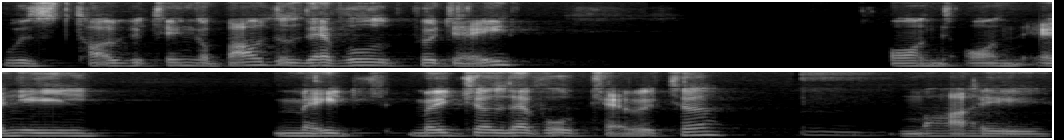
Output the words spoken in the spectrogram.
was targeting about a level per day on on any major major level character. Mm. My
